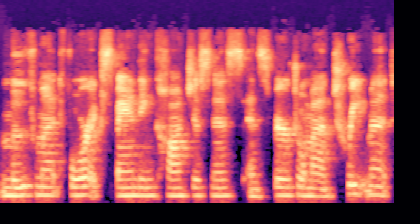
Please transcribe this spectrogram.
movement for expanding consciousness and spiritual mind treatment.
